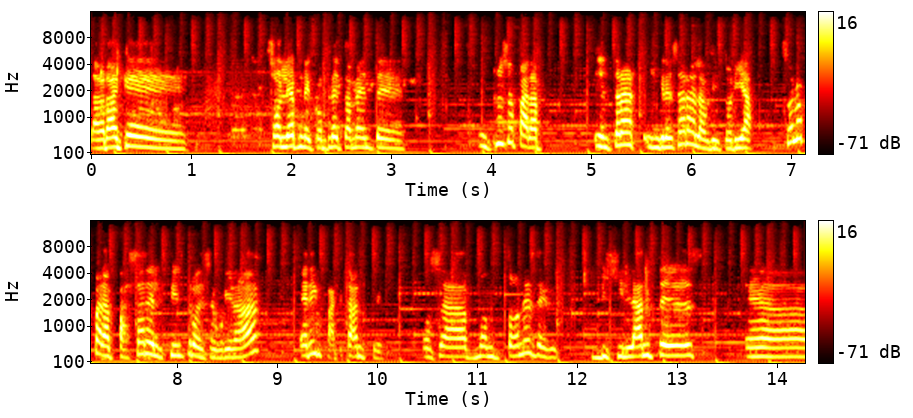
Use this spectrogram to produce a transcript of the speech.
La verdad que solemne completamente, incluso para entrar, ingresar a la auditoría, solo para pasar el filtro de seguridad, era impactante. O sea, montones de vigilantes, eh,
